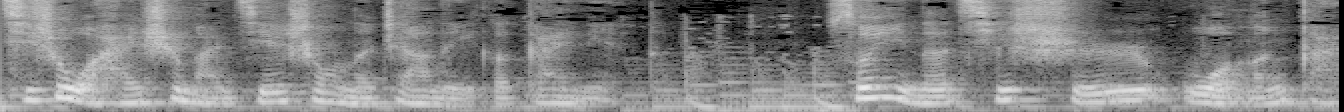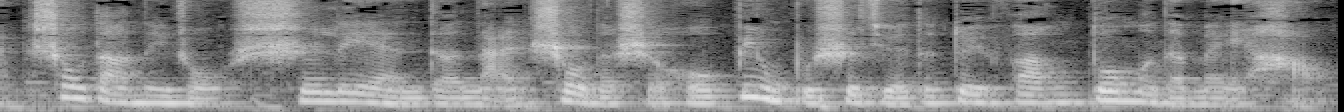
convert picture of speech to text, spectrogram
其实我还是蛮接受呢这样的一个概念的，所以呢，其实我们感受到那种失恋的难受的时候，并不是觉得对方多么的美好，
